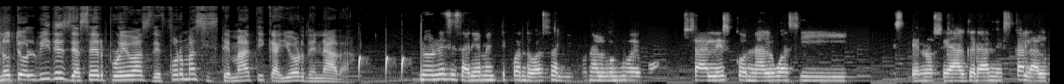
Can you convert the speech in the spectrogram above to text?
No te olvides de hacer pruebas de forma sistemática y ordenada. No necesariamente cuando vas a salir con algo nuevo, sales con algo así este, no sea a gran escala, al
